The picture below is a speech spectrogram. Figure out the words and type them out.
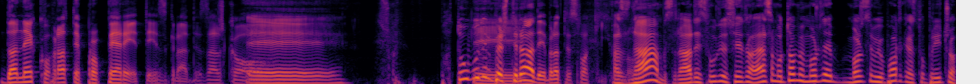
da neko, brate, propere te zgrade, znaš kao, e... pa to u Budimpešti e. rade, brate, svaki. pa znam, rade svugdje u svijetu, ali ja sam o tome, možda, možda sam i u podcastu pričao,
